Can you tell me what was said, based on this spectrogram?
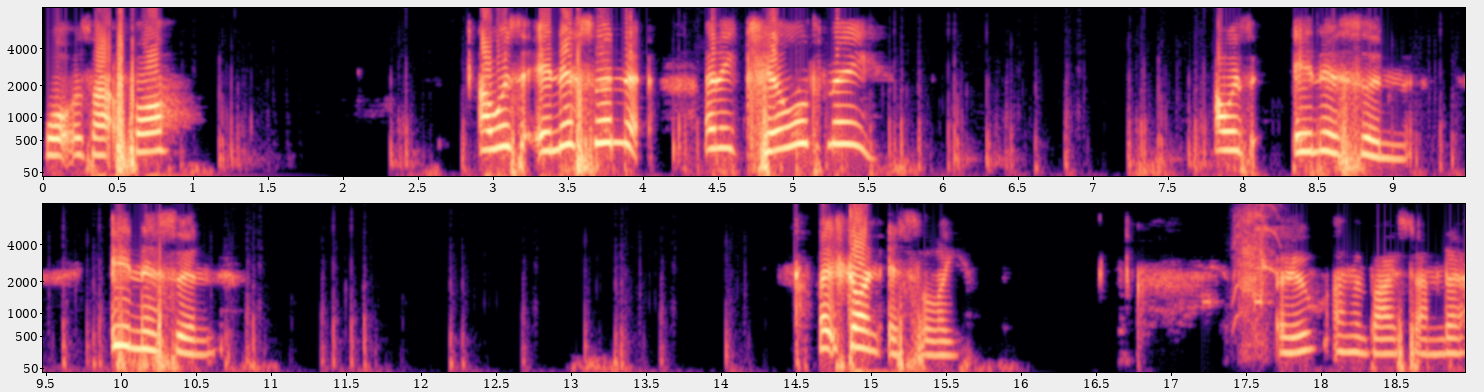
What was that for? I was innocent and he killed me. I was innocent. Innocent. Let's join Italy. Oh, I'm a bystander.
